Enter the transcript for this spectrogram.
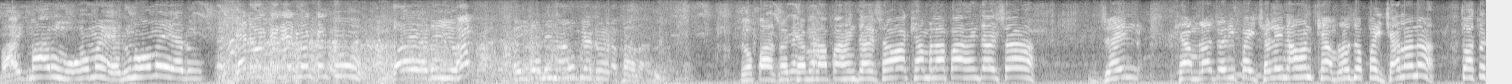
બાઈક મારું ઓમે હેડું ને ઓમે હેડું. હેડવન કર હેડવન કર તું. દા હેડી ગયો. પૈસા લઈને આવું પેટ્રોલ નખાવા તો પાછો ખેમલા પાસે જાય છે ખેમલા પાસે જાય છે. જૈન ખેમલા જોરી પૈસા લઈને આવો ને ખેમલો જો પૈસા લે ને તો આ તો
